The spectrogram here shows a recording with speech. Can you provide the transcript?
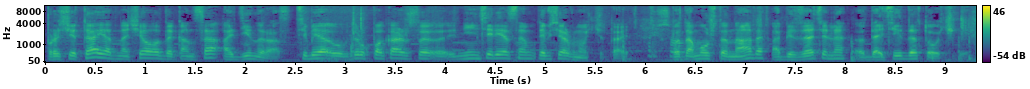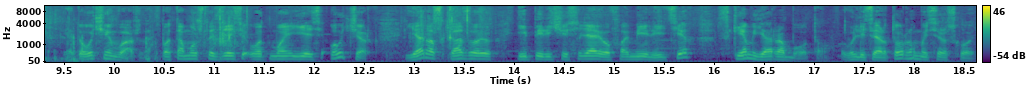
прочитай от начала до конца один раз. Тебе вдруг покажется неинтересным, ты все равно читай. Хорошо. Потому что надо обязательно дойти до точки. Это очень важно. Потому что здесь вот мой есть очерк, я рассказываю и перечисляю фамилии тех, с кем я работал в литературной мастерской.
